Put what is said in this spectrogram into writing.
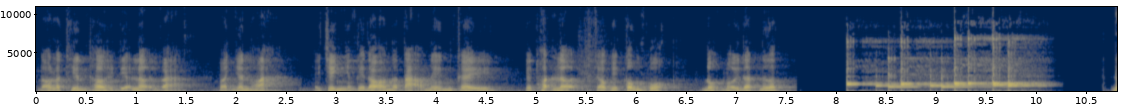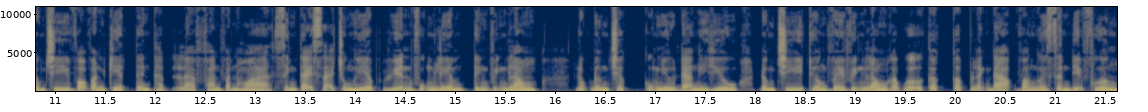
đó là thiên thời, địa lợi và và nhân hòa thì chính những cái đó nó tạo nên cái cái thuận lợi cho cái công cuộc đổi mới đất nước. Đồng chí Võ Văn Kiệt tên thật là Phan Văn Hòa, sinh tại xã Trung Hiệp, huyện Vũng Liêm, tỉnh Vĩnh Long. Lúc đương chức cũng như đã nghỉ hưu, đồng chí thường về Vĩnh Long gặp gỡ các cấp lãnh đạo và người dân địa phương.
